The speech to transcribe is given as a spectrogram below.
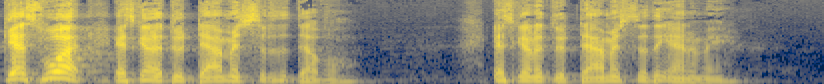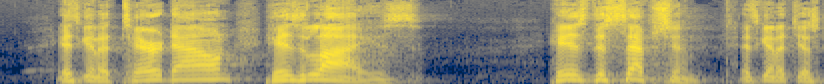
guess what? It's going to do damage to the devil. It's going to do damage to the enemy. It's going to tear down his lies, his deception. It's going to just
